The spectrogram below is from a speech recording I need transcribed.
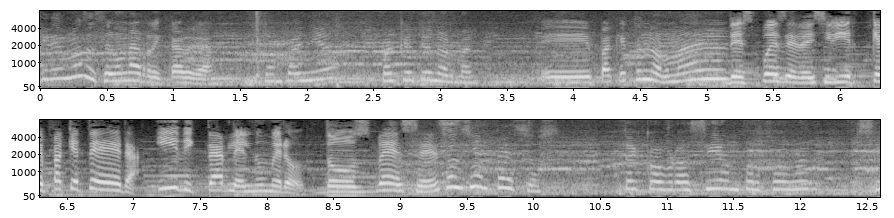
Queremos hacer una recarga. Compañía, paquete normal. Eh, paquete normal. Después de decidir qué paquete era y dictarle el número dos veces, Son 100 pesos. Te cobro 100, por favor. Sí.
